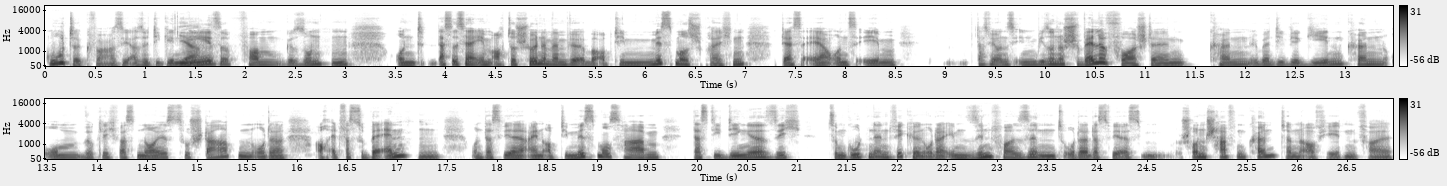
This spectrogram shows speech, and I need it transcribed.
Gute quasi, also die Genese ja. vom Gesunden. Und das ist ja eben auch das Schöne, wenn wir über Optimismus sprechen, dass er uns eben dass wir uns ihnen wie so eine Schwelle vorstellen können, über die wir gehen können, um wirklich was Neues zu starten oder auch etwas zu beenden. Und dass wir einen Optimismus haben, dass die Dinge sich zum Guten entwickeln oder eben sinnvoll sind oder dass wir es schon schaffen könnten auf jeden Fall.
